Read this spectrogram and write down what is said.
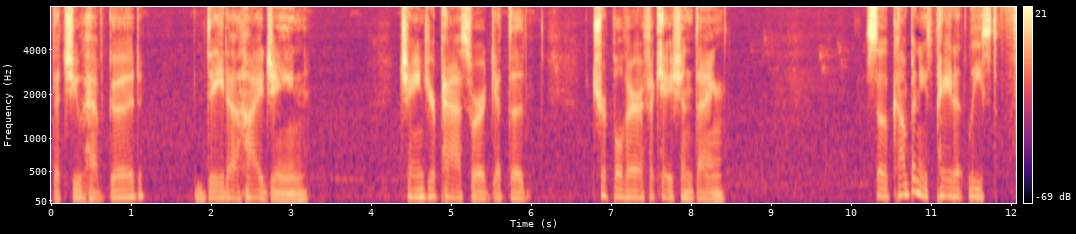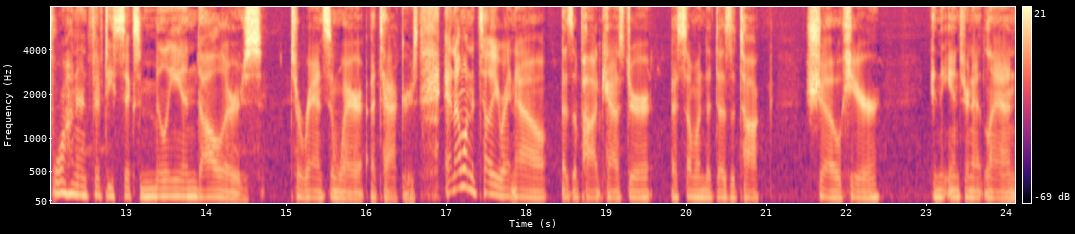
that you have good data hygiene. Change your password, get the triple verification thing. So companies paid at least $456 million to ransomware attackers. And I want to tell you right now, as a podcaster, as someone that does a talk show here in the internet land.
